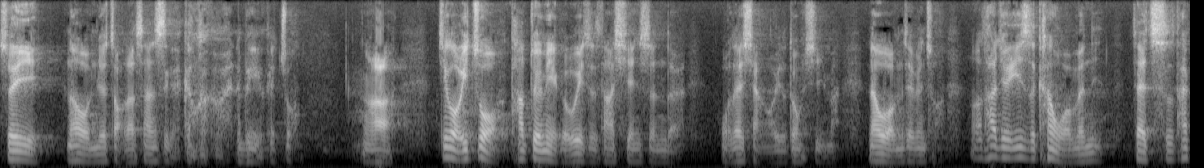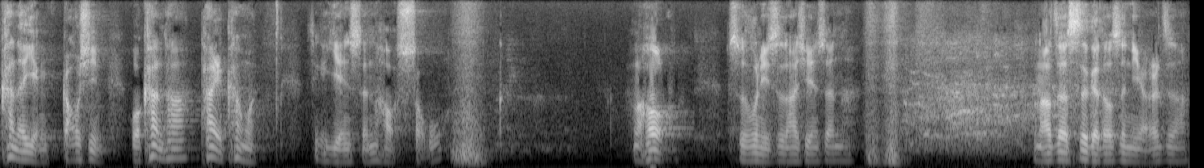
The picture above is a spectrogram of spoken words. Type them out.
所以然后我们就找到三四个，赶快赶快，那边有个坐啊。结果我一坐，他对面有个位置是他先生的。我在想，我有东西嘛？那我们这边坐，然后他就一直看我们在吃，他看了眼高兴，我看他，他也看我，这个眼神好熟。然后师傅，你是他先生啊？然后这四个都是你儿子啊？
